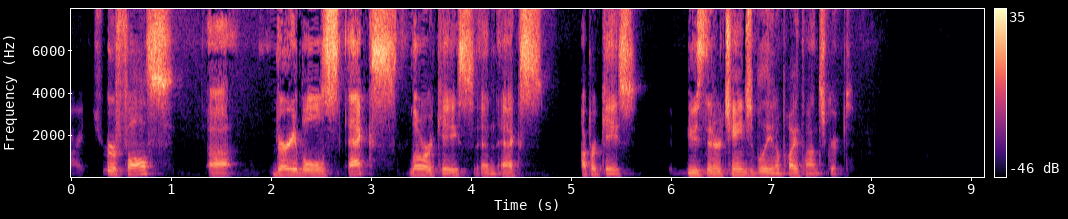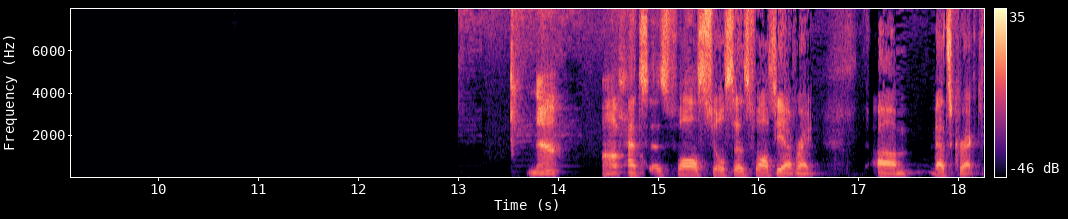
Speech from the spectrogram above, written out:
All right, true or false? Uh, variables x lowercase and x uppercase used interchangeably in a Python script. No. Off. Matt says false, Jill says false. Yeah, right. Um, that's correct.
